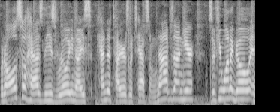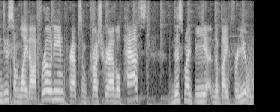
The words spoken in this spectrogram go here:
but it also has these really nice Kenda tires, which have some knobs on here. So if you wanna go and do some light off-roading, perhaps some crushed gravel paths, this might be the bike for you.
